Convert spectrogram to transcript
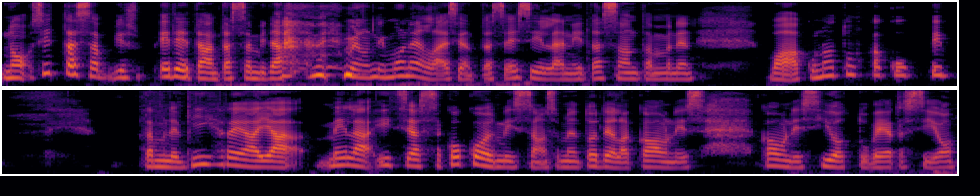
No sitten tässä, jos edetään tässä, mitä meillä on niin monenlaisia tässä esillä, niin tässä on tämmöinen vaakunatuhkakuppi tämmöinen vihreä ja meillä itse asiassa kokoelmissa on semmoinen todella kaunis, kaunis hiottu versio.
